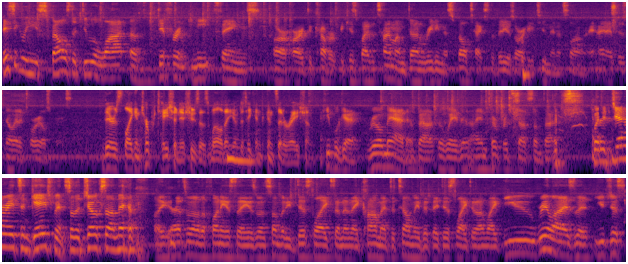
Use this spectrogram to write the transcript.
basically spells that do a lot of different neat things are hard to cover because by the time I'm done reading the spell text, the video is already two minutes long. I, I, there's no editorial space. There's like interpretation issues as well that you have to take into consideration. People get real mad about the way that I interpret stuff sometimes, but it generates engagement, so the joke's on them. Like that's one of the funniest things is when somebody dislikes and then they comment to tell me that they disliked it. I'm like, you realize that you just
